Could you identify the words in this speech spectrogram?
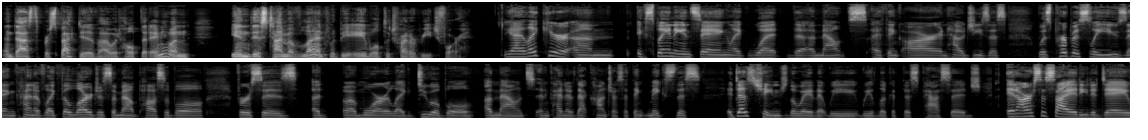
And that's the perspective I would hope that anyone in this time of Lent would be able to try to reach for. Yeah, I like your um explaining and saying like what the amounts I think are and how Jesus was purposely using kind of like the largest amount possible versus a, a more like doable amount and kind of that contrast I think makes this it does change the way that we we look at this passage. In our society today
